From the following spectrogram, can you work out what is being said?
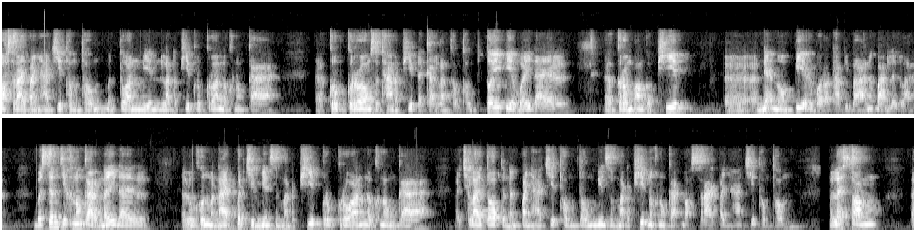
ដោះស្រាយបញ្ហាជាតិធំធំមិនទាន់មានលទ្ធភាពគ្រប់គ្រាន់នៅក្នុងការ គ្រប់គ្រងស្ថានភាពដែលកើតឡើងធំធំផ្ទុយពីអ្វីដែលក្រមអង្គភាពអ្នកនាំពាក្យរបស់រដ្ឋាភិបាលនឹងបានលើកឡើងបើសិនជាក្នុងករណីដែលលោកហ៊ុនម៉ាណែតពិតជាមានសមត្ថភាពគ្រប់គ្រាន់នៅក្នុងការឆ្លើយតបទៅនឹងបញ្ហាជាតិធំធំមានសមត្ថភាពនៅក្នុងការដោះស្រាយបញ្ហាជាតិធំធំម្លេះសំអ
